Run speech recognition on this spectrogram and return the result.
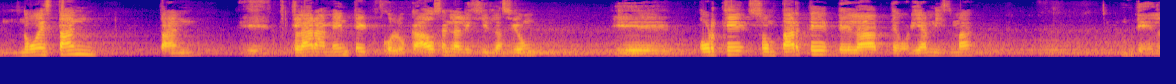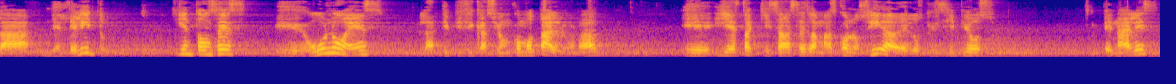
no están tan eh, claramente colocados en la legislación porque son parte de la teoría misma de la, del delito. Y entonces, uno es la tipificación como tal, ¿verdad? y esta quizás es la más conocida de los principios penales,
